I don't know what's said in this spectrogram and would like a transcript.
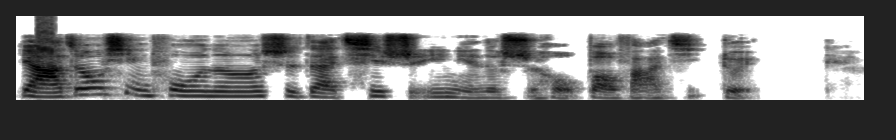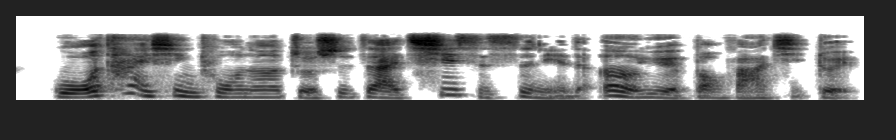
亚洲信托呢是在七十一年的时候爆发挤兑，国泰信托呢则是在七十四年的二月爆发挤兑。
